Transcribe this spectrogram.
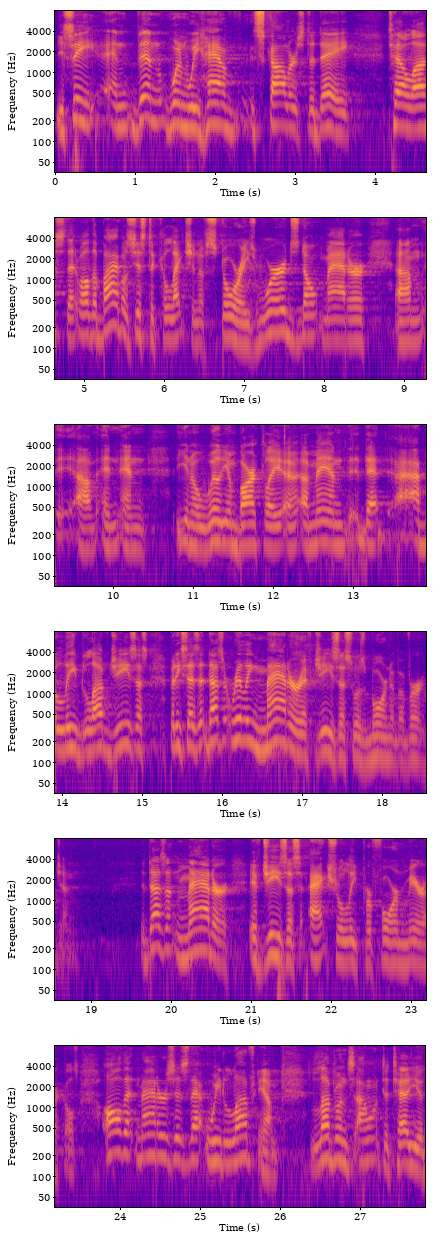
You see, and then when we have scholars today tell us that, well, the Bible's just a collection of stories, words don't matter, um, um, and, and you know, William Barclay, a, a, man that I believed loved Jesus, but he says it doesn't really matter if Jesus was born of a virgin. It doesn't matter if Jesus actually performed miracles. All that matters is that we love him. Loved ones, I want to tell you,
